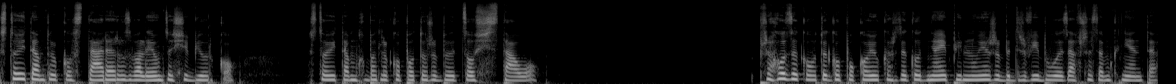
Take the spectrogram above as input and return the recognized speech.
Stoi tam tylko stare, rozwalające się biurko. Stoi tam chyba tylko po to, żeby coś stało. Przechodzę koło tego pokoju każdego dnia i pilnuję, żeby drzwi były zawsze zamknięte.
